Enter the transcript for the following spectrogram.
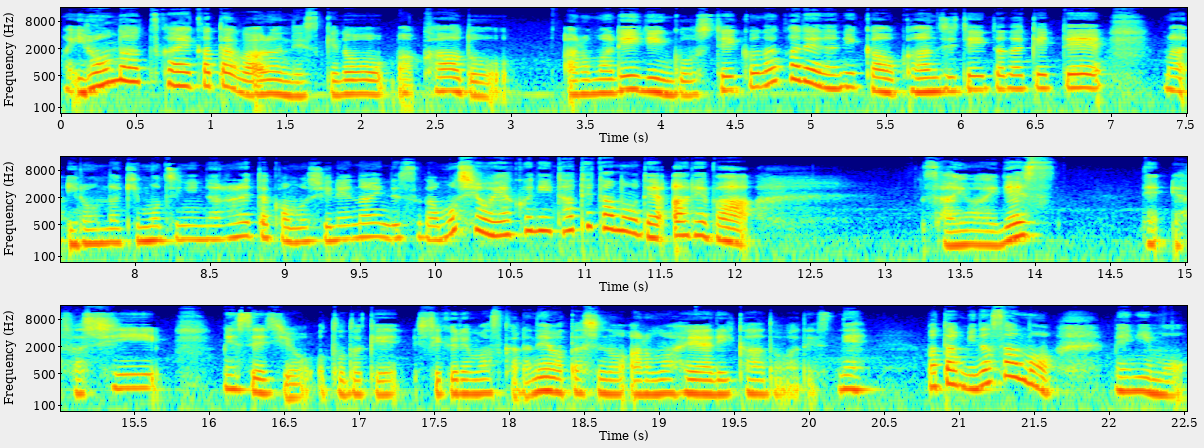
まあ、いろんな使い方があるんですけど、まあ、カードアロマリーディングをしていく中で何かを感じていただけて、まあ、いろんな気持ちになられたかもしれないんですがもしお役に立てたのであれば幸いです。ね、優しいメッセージをお届けしてくれますからね私のアロマフェアリーカードはですねまた皆さんの目にも、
